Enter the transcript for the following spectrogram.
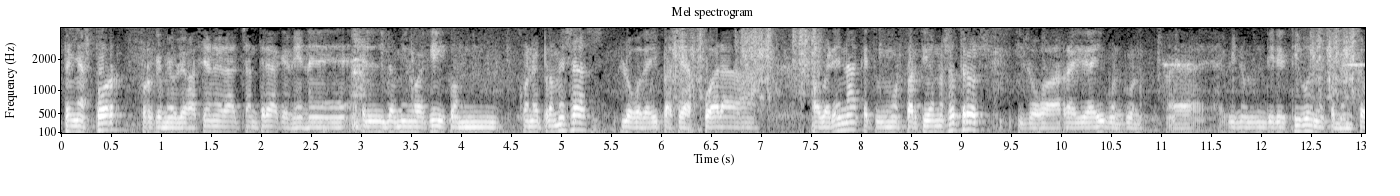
Peñasport, porque mi obligación era el chantrea que viene el domingo aquí con, con el Promesas. Luego de ahí pasé a jugar a, a Verena, que tuvimos partido nosotros, y luego a raíz de ahí, bueno, bueno eh, vino un directivo y me comentó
